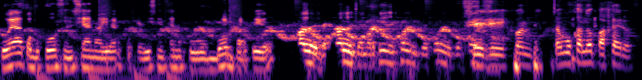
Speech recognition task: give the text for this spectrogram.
juega como jugó Cienciano ayer, porque Cienciano jugó un buen partido, jódete, jódete, Martín, jódete, jódete, Sí, sí, están buscando pajeros.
